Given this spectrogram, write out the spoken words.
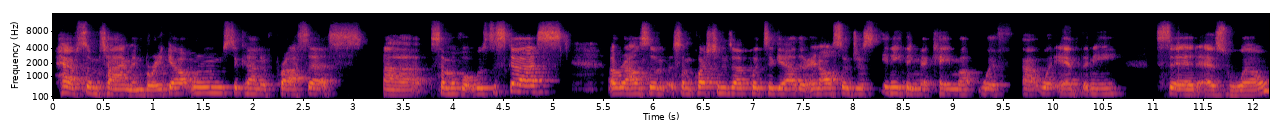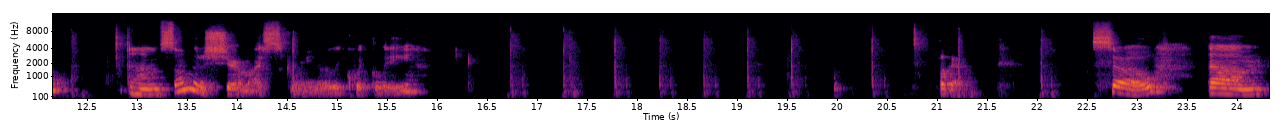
have some time in breakout rooms to kind of process uh, some of what was discussed around some some questions I put together, and also just anything that came up with uh, what Anthony said as well. Um, so I'm going to share my screen really quickly. Okay. So, um,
